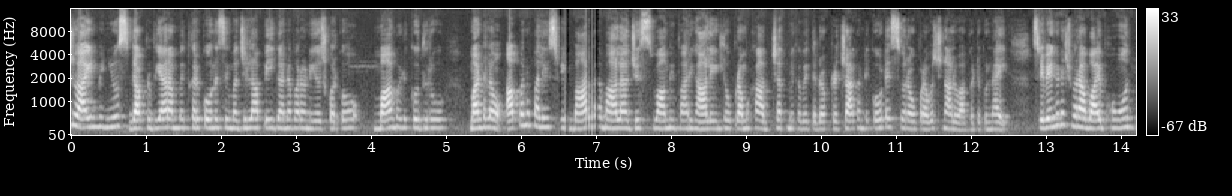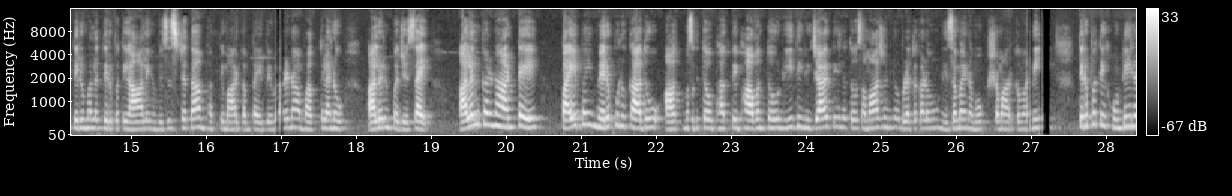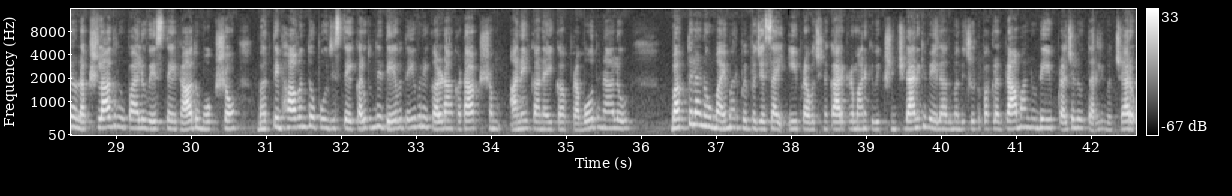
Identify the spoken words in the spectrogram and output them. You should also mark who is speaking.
Speaker 1: to INB news doctor BR Ambedkar Konaseema జిల్లా P Gannavaram నియోజకవర్గం మామిడి కుదురు మండలం అప్పనపల్లి శ్రీ బాల బాలాజీ స్వామి వారి ఆలయంలో ప్రముఖ ఆధ్యాత్మికవేత్త డాక్టర్ చాగంటి కోటేశ్వరరావు ప్రవచనాలు ఆకట్టుకున్నాయి శ్రీ వెంకటేశ్వర వైభవం తిరుమల తిరుపతి ఆలయం విశిష్టత భక్తి మార్గంపై వివరణ భక్తులను అలరింపజేశాయి అలంకరణ అంటే పై పై మెరుపులు కాదు ఆత్మశక్తితో భక్తి భావంతో నీతి నిజాయితీలతో సమాజంలో బ్రతకడం నిజమైన మోక్ష మార్గం అని తిరుపతి హుండీలో లక్షలాది రూపాయలు వేస్తే రాదు మోక్షం భక్తి భావంతో పూజిస్తే కలుగుతుంది దేవదేవుని కరుణా కటాక్షం అనేక అనేక ప్రబోధనాలు భక్తులను మైమర్పింపజేశాయి ఈ ప్రవచన కార్యక్రమానికి వీక్షించడానికి వేలాది మంది చుట్టుపక్కల గ్రామాల నుండి ప్రజలు తరలివచ్చారు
